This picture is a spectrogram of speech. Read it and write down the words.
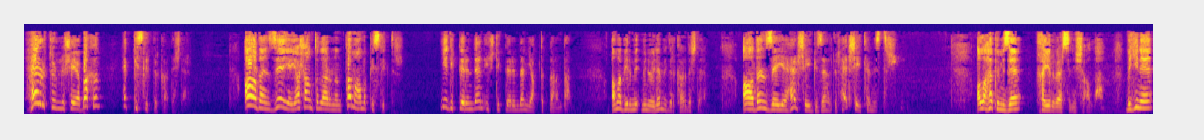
her türlü şeye bakın hep pisliktir kardeşler. A'dan Z'ye yaşantılarının tamamı pisliktir. Yediklerinden, içtiklerinden, yaptıklarından. Ama bir mümin öyle midir kardeşlerim? A'dan Z'ye her şey güzeldir, her şey temizdir. Allah hepimize hayır versin inşallah. Ve yine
